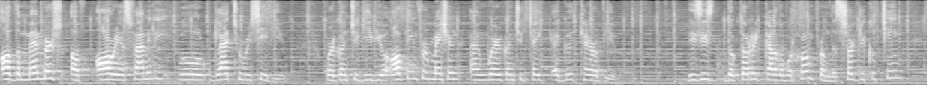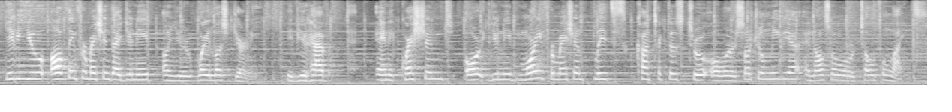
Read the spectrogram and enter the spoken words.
all the members of Aurea's family will be glad to receive you. We're going to give you all the information and we're going to take a good care of you. This is Dr. Ricardo Borjon from the surgical team giving you all the information that you need on your weight loss journey. If you have any questions or you need more information, please contact us through our social media and also our telephone lines.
